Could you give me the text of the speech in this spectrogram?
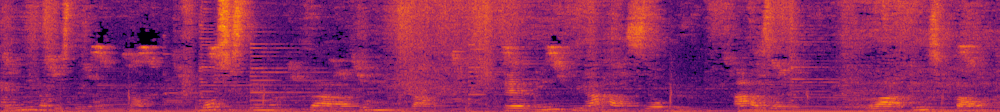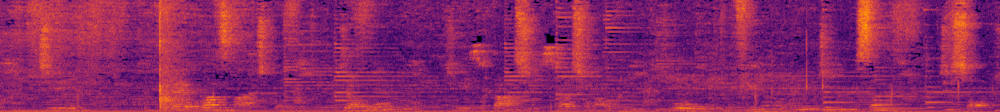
aldosterona, a reúne aldosterona então, no sistema da, do tá? é, entre a razão, a razão lá principal de é, plasmática, que é o núcleo de potássio, para acionar o fígado, e diminuição de sódio.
